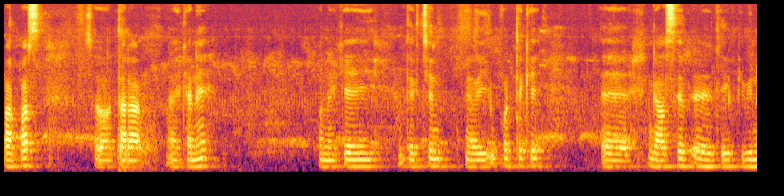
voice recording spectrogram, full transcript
পারপাস তো তারা এখানে অনেকেই দেখছেন ওই উপর থেকে গাছের যে বিভিন্ন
